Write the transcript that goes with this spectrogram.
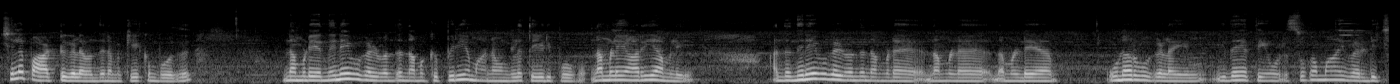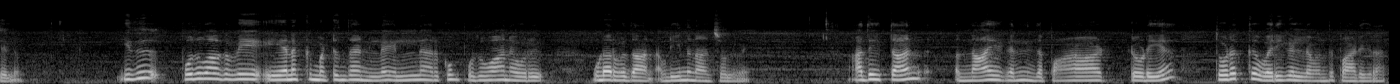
சில பாட்டுகளை வந்து நம்ம கேட்கும்போது நம்முடைய நினைவுகள் வந்து நமக்கு பிரியமானவங்களை தேடி போகும். நம்மளை அறியாமலேயே அந்த நினைவுகள் வந்து நம்மளை நம்மளை நம்மளுடைய உணர்வுகளையும் இதயத்தையும் ஒரு சுகமாய் வருடி செல்லும். இது பொதுவாகவே எனக்கு மட்டும்தான் இல்லை எல்லாருக்கும் பொதுவான ஒரு உணர்வு தான் அப்படின்னு நான் சொல்லுவேன் அதைத்தான் நாயகன் இந்த பாட்டுடைய தொடக்க வரிகளில் வந்து பாடுகிறார்.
